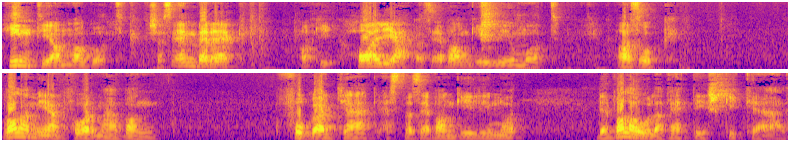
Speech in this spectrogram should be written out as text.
Hinti a magot, és az emberek, akik hallják az evangéliumot, azok valamilyen formában fogadják ezt az evangéliumot, de valahol a vetés ki kell.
